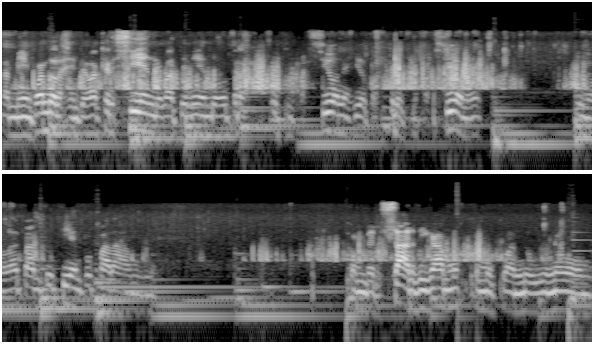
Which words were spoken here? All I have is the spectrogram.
también cuando la gente va creciendo, va teniendo otras ocupaciones y otras preocupaciones y no da tanto tiempo para conversar, digamos, como cuando uno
